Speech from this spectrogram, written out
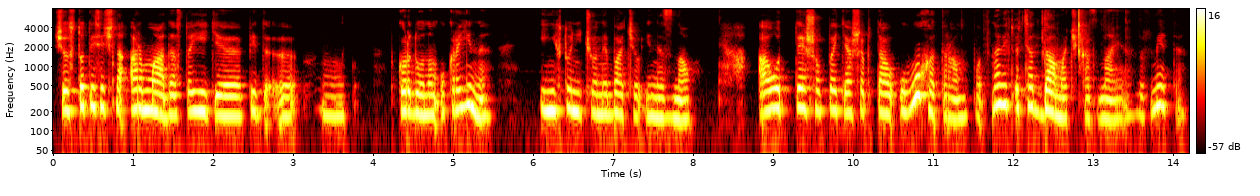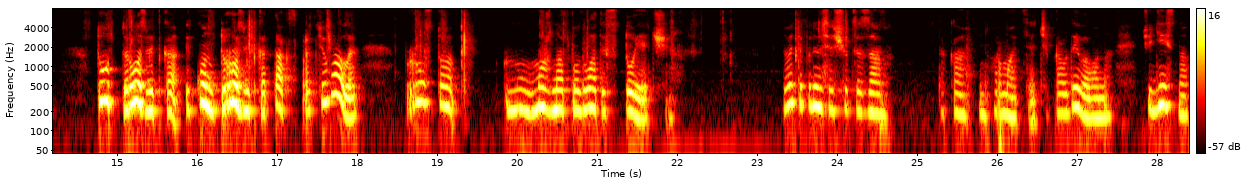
що 100-тисячна армада стоїть е, під кордоном України, і ніхто нічого не бачив і не знав. А от те, що Петя шептав у вухо Трампу, навіть оця дамочка знає, розумієте? Тут розвідка і контррозвідка так спрацювали, просто ну, можна аплодувати стоячи. Давайте подивимося, що це за така інформація, чи правдива вона, чи дійсно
